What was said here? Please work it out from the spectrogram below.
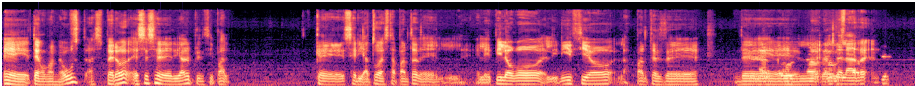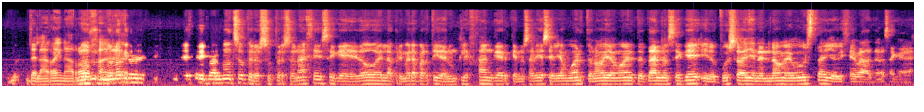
Eh, tengo más me gustas, pero ese sería el principal que sería toda esta parte del el epílogo, el inicio, las partes de, de, claro, de la, de la reina roja. no lo quiero destripar mucho, pero su personaje se quedó en la primera partida en un cliffhanger que no sabía si había muerto o no había muerto, tal, no sé qué, y lo puso ahí en el no me gusta y yo dije, va, te vas a cagar.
